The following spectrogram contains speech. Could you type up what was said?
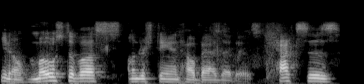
you know, most of us understand how bad that is. Taxes,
